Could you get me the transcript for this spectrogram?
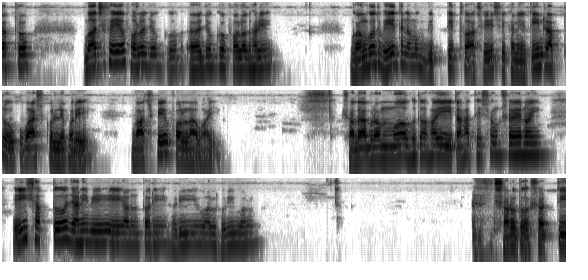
রাত্র, বাজপেয় ফলযোগ্য যোগ্য ফলধারী গঙ্গদ ভেদ নামক তীর্থ আছে, সেখানে তিন রাত্র উপবাস করলে পরে বাজপেয় ফল লাভ হয়। সদা ব্রহ্মভূত হয়, তাহাতে সংশয় নয়। এই সত্য জানিবে অন্তরে হরি বল হরি বল শরত সত্যি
